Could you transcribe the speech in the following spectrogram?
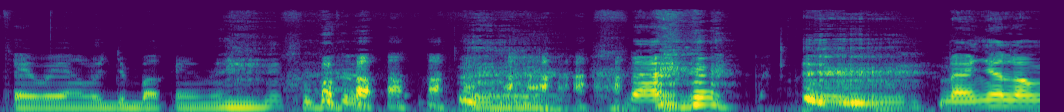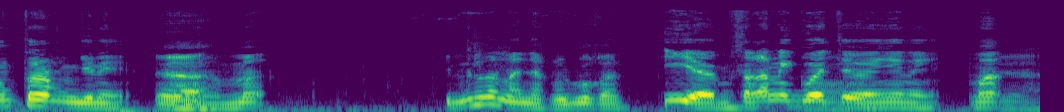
Cewek yang lu jebak ini. Nah nanya long term gini. Ya. "Eh, mak. Ini lo nanya ke gue kan? Iya misalkan nih gue Oh. ceweknya nih mak. Ya.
